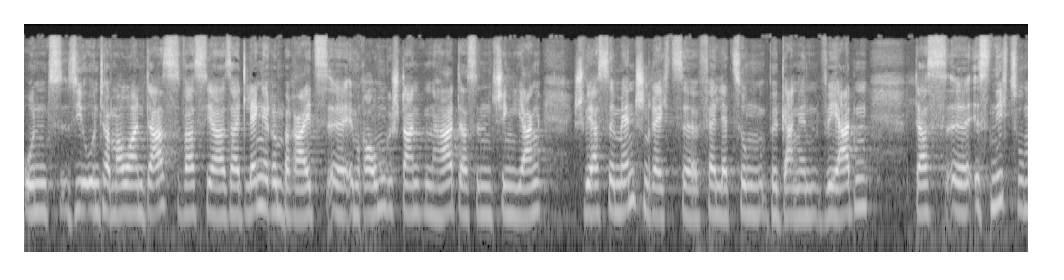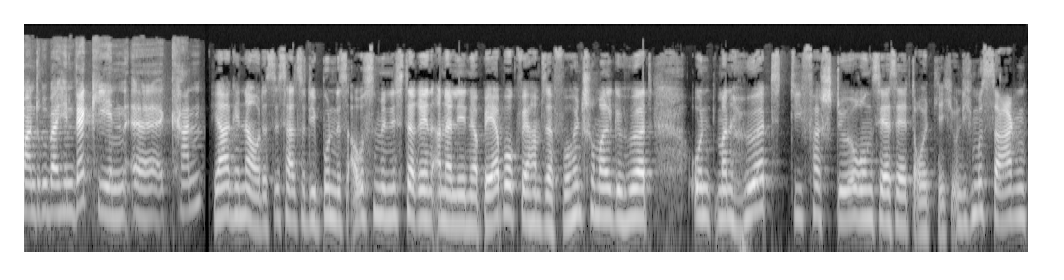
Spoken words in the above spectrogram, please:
Und sie untermauern das, was ja seit längerem bereits äh, im Raum gestanden hat, dass in Xinjiang schwerste Menschenrechtsverletzungen begangen werden. Das äh, ist nichts, wo man drüber hinweggehen äh, kann. Ja, genau. Das ist also die Bundesaußenministerin Annalena Baerbock. Wir haben es ja vorhin schon mal gehört. Und man hört die Verstörung sehr, sehr deutlich. Und ich muss sagen,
